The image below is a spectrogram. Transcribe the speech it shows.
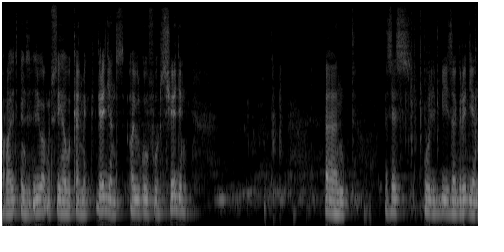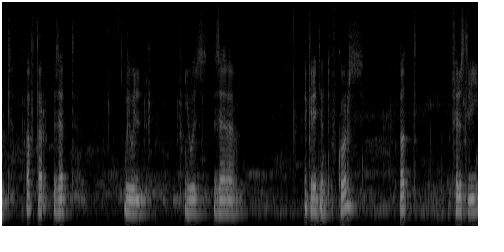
Alright, in this video I'm going to see how we can make gradients. I will go for shading and this will be the gradient. After that we will use the gradient of course but firstly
